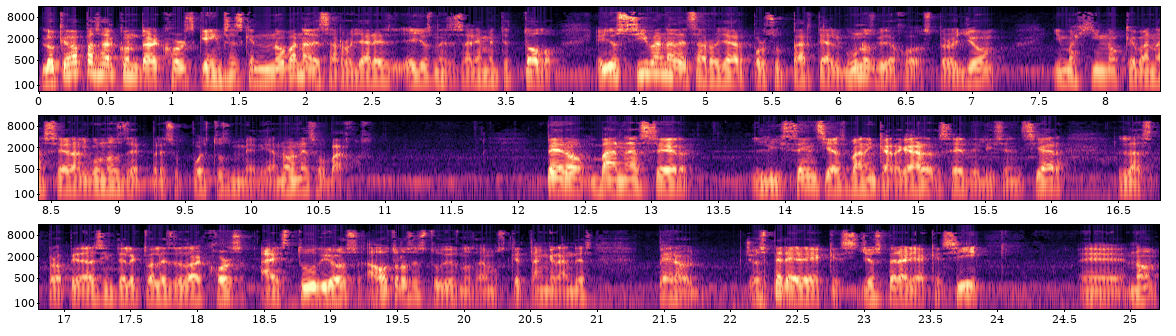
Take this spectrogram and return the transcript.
Lo que va a pasar con Dark Horse Games es que no van a desarrollar ellos necesariamente todo. Ellos sí van a desarrollar por su parte algunos videojuegos, pero yo imagino que van a ser algunos de presupuestos medianones o bajos. Pero van a ser licencias, van a encargarse de licenciar las propiedades intelectuales de Dark Horse a estudios, a otros estudios, no sabemos qué tan grandes, pero yo esperaría que, yo esperaría que sí, eh, ¿no?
